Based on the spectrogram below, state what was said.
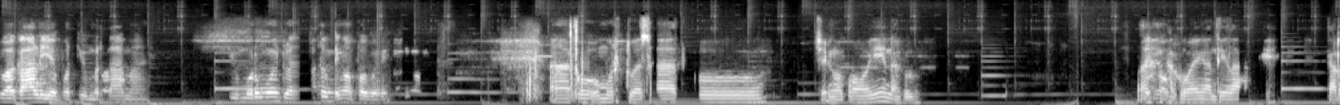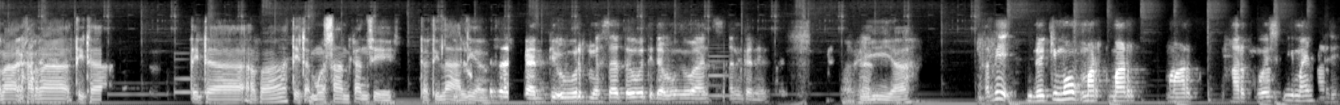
dua kali ya podium pertama. Di umurmu 21 kayak ngopo gue? Aku umur 21. Cek ngopoin aku. Wah, aku yang nganti lagi. Karena karena tidak tidak apa tidak mengesankan sih. Jadi lali aku. Kan di umur 21 tidak mengesankan ya. Makanya. Iya. Tapi udah ki mau Mark Mark Mark Marquez main sih?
